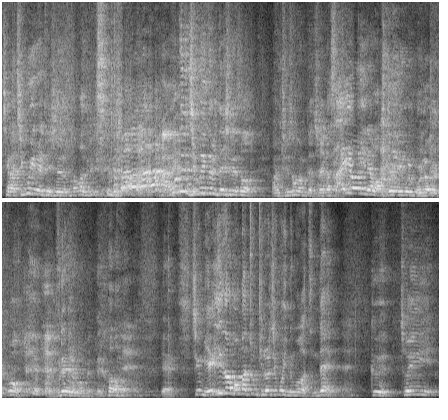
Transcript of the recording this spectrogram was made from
제가 지구인을 대신해서 사과드리겠습니다. 모든 지구인들을 대신해서 아 죄송합니다. 저희가 사이어인의 왕자님을 몰라뵙고 무례를 범했네요. 네. 예, 지금 얘기가 뭔가 좀 길어지고 있는 것 같은데 네. 그 저희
